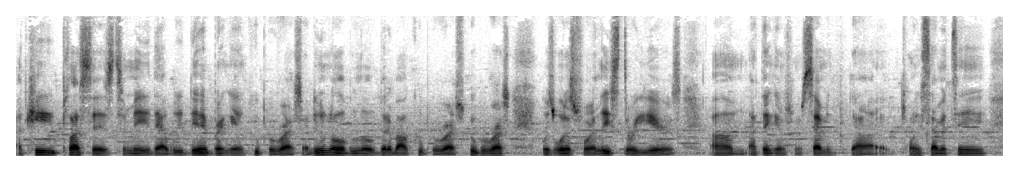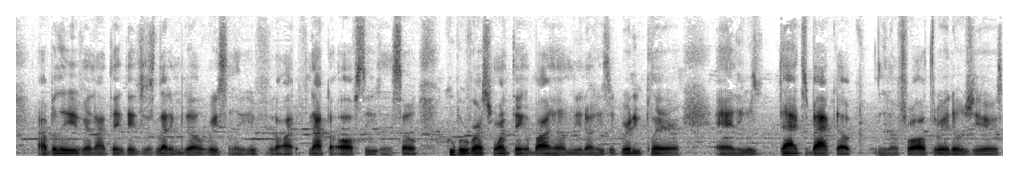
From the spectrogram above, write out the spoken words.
a key plus is to me that we did bring in Cooper Rush. I do know a little bit about Cooper Rush. Cooper Rush was with us for at least three years. Um, I think it was from seven, uh, 2017, I believe, and I think they just let him go recently, if, if not the off season. So Cooper Rush, one thing about him, you know, he's a gritty player, and he was Dak's backup, you know, for all three of those years.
